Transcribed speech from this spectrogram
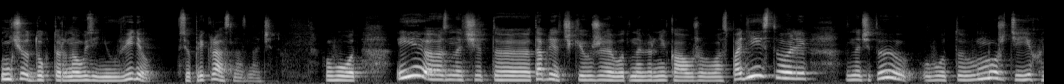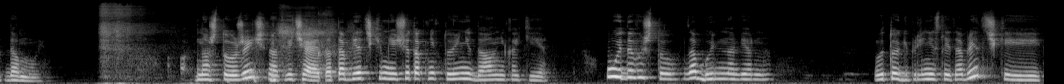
Ничего доктор на УЗИ не увидел, все прекрасно, значит. Вот. И, э, значит, таблеточки уже вот наверняка уже у вас подействовали, значит, вы, вот, вы можете ехать домой. На что женщина отвечает, а таблеточки мне еще так никто и не дал никакие. Ой, да вы что, забыли, наверное. В итоге принесли таблеточки, и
